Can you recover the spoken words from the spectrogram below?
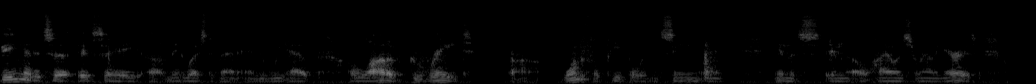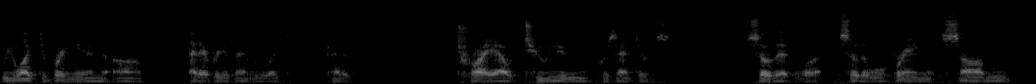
being that it's a it's a uh, Midwest event, and we have a lot of great, uh, wonderful people in the scene and in this in the Ohio and surrounding areas. We like to bring in um, at every event. We like to kind of try out two new presenters, so that so that we'll bring some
